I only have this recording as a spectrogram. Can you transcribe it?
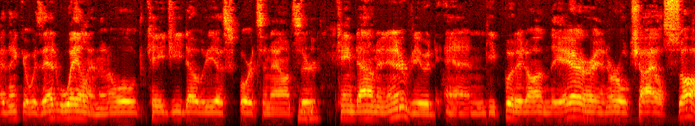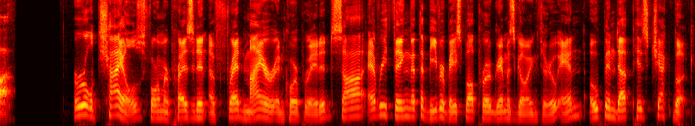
I think it was Ed Whalen, an old KGW sports announcer, mm-hmm. came down and interviewed, and he put it on the air, and Earl Chiles saw it. Earl Chiles, former president of Fred Meyer Incorporated, saw everything that the Beaver baseball program was going through and opened up his checkbook.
